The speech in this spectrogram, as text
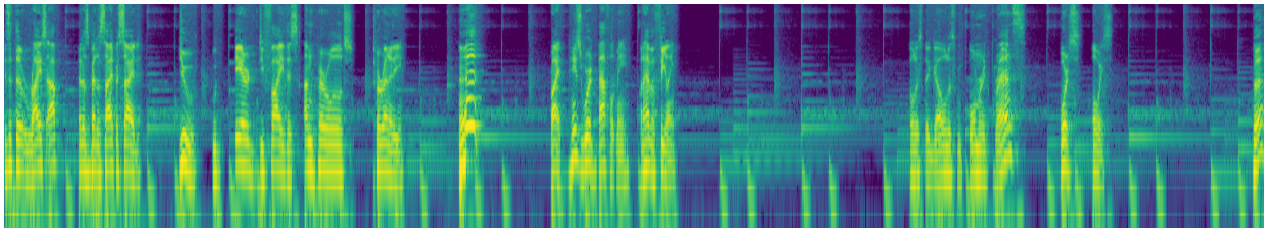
Is it the rise up? Let us battle side by side. You who dare defy this unparalleled tyranny. Huh? Right, his word baffled me, but I have a feeling. Gaul is the Gaul is from former France? Of course, always. Huh?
